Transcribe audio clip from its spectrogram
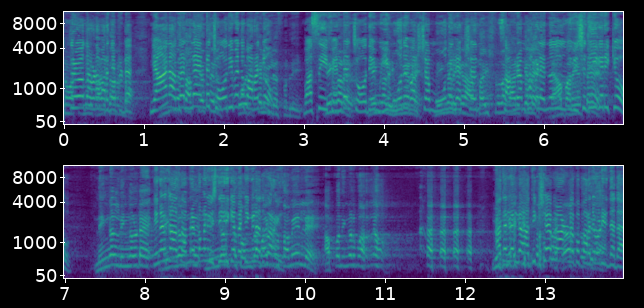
എത്രയോ തവണ പറഞ്ഞിട്ടുണ്ട്. ഞാൻ അതല്ല എന്റെ സത്യത്തിൽ ചോദ്യം എന്ന് പറഞ്ഞു. വസീഫ് എന്റെ ചോദ്യം ഈ മൂന്ന് വർഷം മൂന്ന് ലക്ഷം അസഹിഷ്ണുത സംരംഭങ്ങൾ കാണിക്കല്ലേ? എന്നൊന്ന് വിശദീകരിക്കൂ. നിങ്ങൾ നിങ്ങളുടെ നിങ്ങൾക്ക് ആ സംരംഭങ്ങൾ വിശദീകരിക്കാൻ പറ്റുമെങ്കിൽ അത് പറയൂ. സമയമില്ലേ? അപ്പൊ നിങ്ങൾ പറഞ്ഞോ? അതല്ലല്ലോ, അധിക്ഷേപമാണല്ലോ ഇപ്പൊ പറഞ്ഞുകൊണ്ടിരുന്നത്.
